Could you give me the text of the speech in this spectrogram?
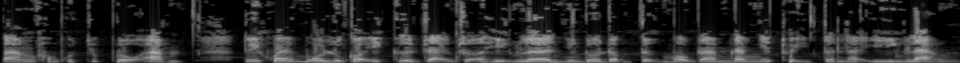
băng không có chút độ ấm, tuy khóe môi luôn có ý cười rạng rỡ hiện lên nhưng đôi động tử màu đám nắng như thủy tinh là yên lặng.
